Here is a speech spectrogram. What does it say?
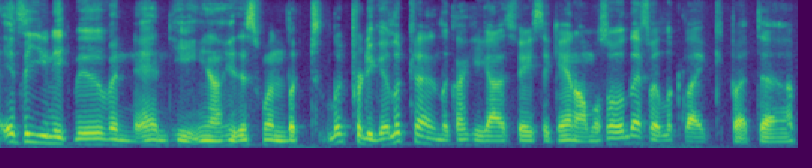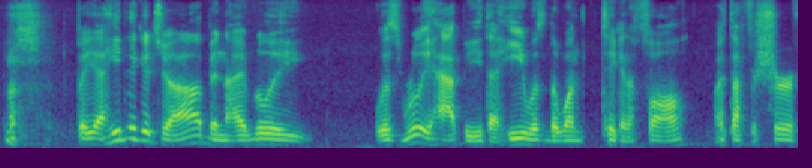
it's a unique move, and and he, you know, he, this one looked looked pretty good. Looked kind of looked like he got his face again, almost. Well, that's what it looked like, but. Uh, but yeah, he did a good job, and I really was really happy that he wasn't the one taking the fall. I thought for sure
